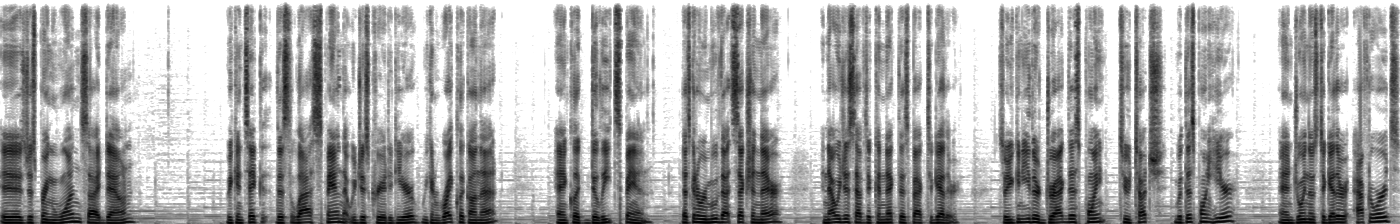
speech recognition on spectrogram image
is just bring one side down. We can take this last span that we just created here. We can right click on that and click delete span. That's going to remove that section there. And now we just have to connect this back together. So you can either drag this point to touch with this point here and join those together afterwards.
